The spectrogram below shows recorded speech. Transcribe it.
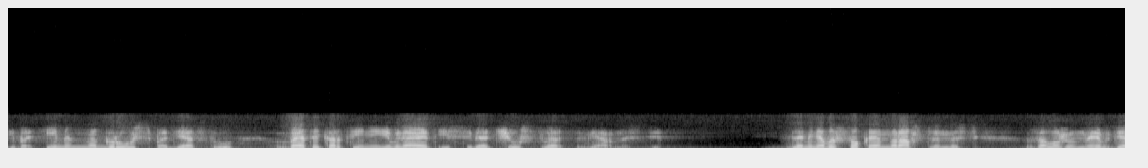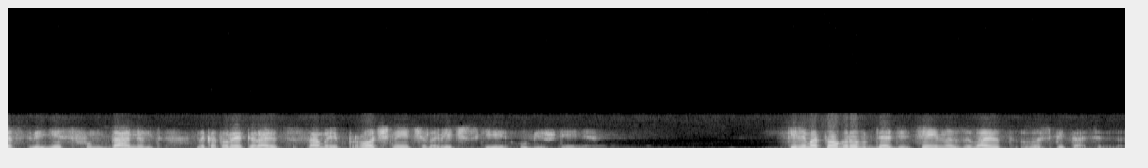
ибо именно грусть по детству в этой картине являет из себя чувство верности. Для меня высокая нравственность, заложенная в детстве, есть фундамент, на который опираются самые прочные человеческие убеждения. Кинематограф для детей называют воспитательным.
